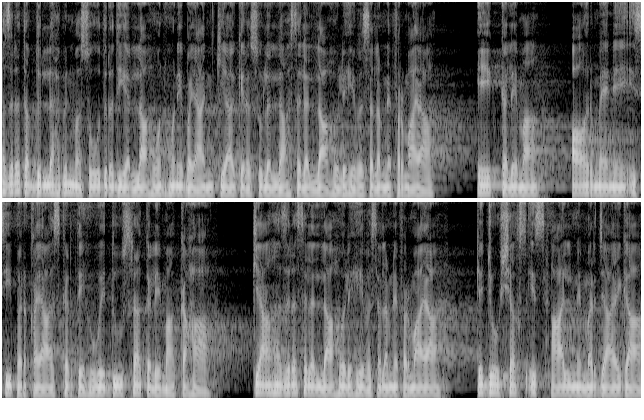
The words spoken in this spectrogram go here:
حضرت عبداللہ بن مسعود رضی اللہ عنہ نے بیان کیا کہ رسول اللہ صلی اللہ علیہ وسلم نے فرمایا، ایک کلمہ اور میں نے اسی پر قیاس کرتے ہوئے دوسرا کلمہ کہا۔ کیا حضرت صلی اللہ علیہ وسلم نے فرمایا کہ جو شخص اس حال میں مر جائے گا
